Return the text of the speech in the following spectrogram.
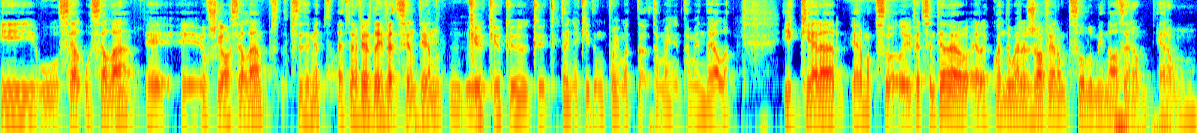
E o, Cel, o Celan, é, é- eu cheguei ao Celan precisamente através da Ivete Centeno, que, que, que, que, que tenho aqui de um poema ta- também, também dela, e que era, era uma pessoa. Ivete Centeno era, era- quando eu era jovem, era uma pessoa luminosa, era, era, um,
